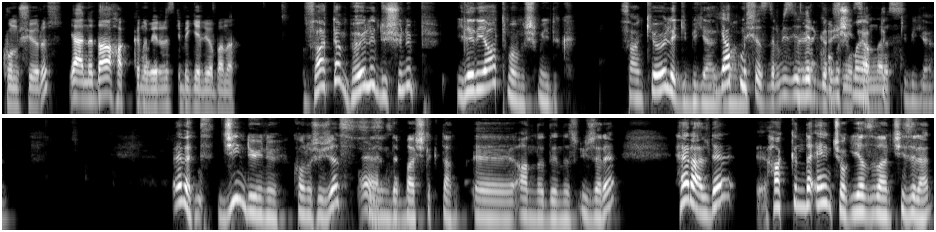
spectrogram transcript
konuşuyoruz. Yani daha hakkını veririz gibi geliyor bana. Zaten böyle düşünüp ileriye atmamış mıydık? Sanki öyle gibi geldi Yapmışızdır. Bana. Biz ileri görüşlü insanlarız. gibi geldi. Evet, cin düğünü konuşacağız. Evet. Sizin de başlıktan e, anladığınız üzere. Herhalde e, hakkında en çok yazılan, çizilen,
